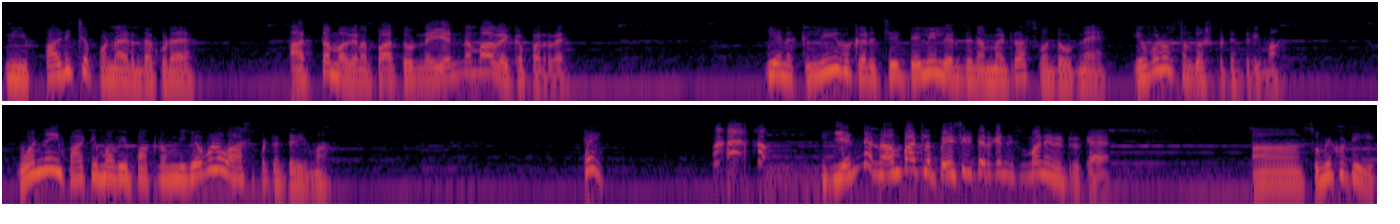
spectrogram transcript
நீ படிச்ச பொண்ணா இருந்தா கூட அத்தை மகனை பார்த்த உடனே என்னமா வைக்கப்படுற? எனக்கு லீவு கிடைச்சு டெல்லியில இருந்து நான் மெட்ராஸ் வந்த உடனே எவ்வளவு சந்தோஷப்பட்டேன் தெரியுமா? உன்னையும் பாட்டிமாவையும் பார்க்கணும்னு எவ்வளவு ஆசைப்பட்டேன் தெரியுமா? என்ன நான் பாட்டுல பேசிக்கிட்டு இருக்கேன் நீ சும்மா இருக்க? ஆ, சுமிக்குட்டி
